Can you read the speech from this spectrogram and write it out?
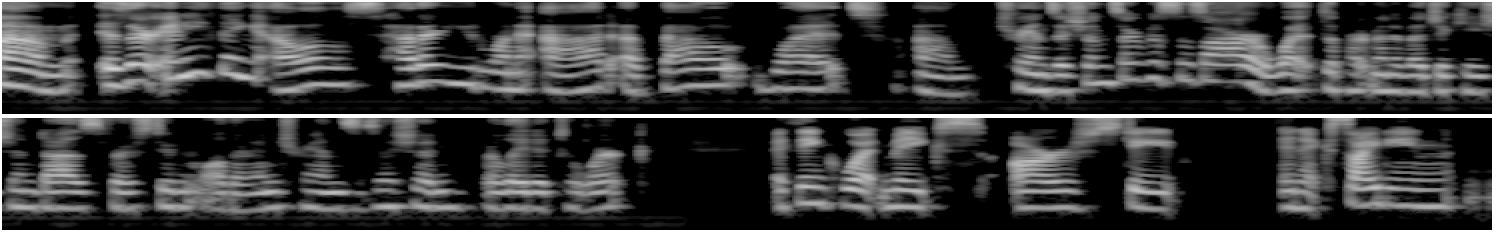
Um, is there anything else, Heather, you'd want to add about what um, transition services are or what Department of Education does for a student while they're in transition related to work? I think what makes our state an exciting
